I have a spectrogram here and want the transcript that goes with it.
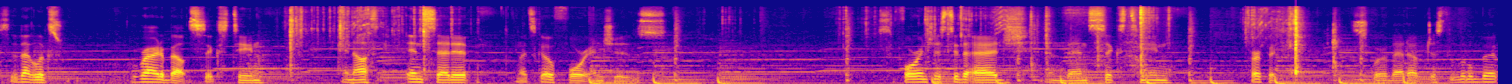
So that looks right about 16. And I'll inset it Let's go four inches. So four inches to the edge and then 16. Perfect. Square that up just a little bit.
